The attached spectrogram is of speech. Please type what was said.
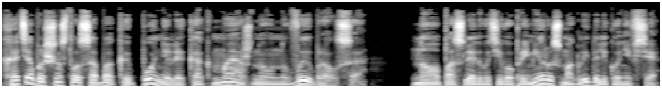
Хотя большинство собак и поняли, как Мэжнун выбрался — но последовать его примеру смогли далеко не все.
